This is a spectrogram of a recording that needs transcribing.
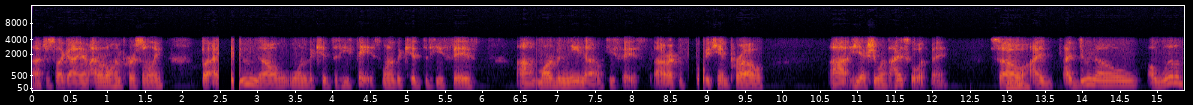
uh, just like I am. I don't know him personally, but I do know one of the kids that he faced. One of the kids that he faced, um, Marvin Nino. He faced uh, right before he became pro. Uh, he actually went to high school with me, so I I do know a little bit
